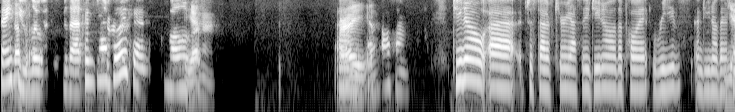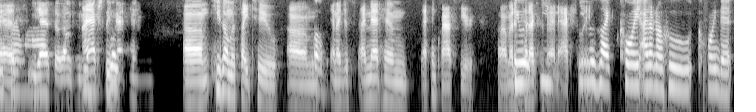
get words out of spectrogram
Thank that's you, Louis, for that. Congratulations. All of yeah. us. All right. Um, that's awesome. Do you know, uh, just out of curiosity, do you know the poet Reeves? And do you know that yes, for a while? Yes, I love him. I actually met him. Um, he's on the site too, um, oh. and I just I met him I think last year um, at a was, TEDx he, event actually. He was like coin. I don't know who coined it,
